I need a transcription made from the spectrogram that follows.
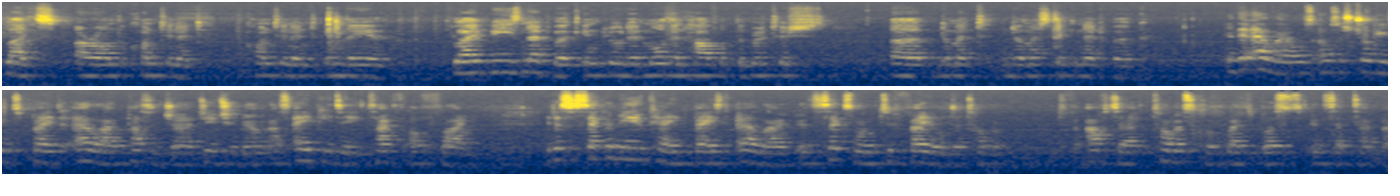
flights around the continent, continent in the year. Flybe's network included more than half of the British domestic network. In the airline was also struggling to pay the airline passenger duty known as APD, tax of flight. It is the second UK-based airline in six months to fail after Thomas Cook went bust in September.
